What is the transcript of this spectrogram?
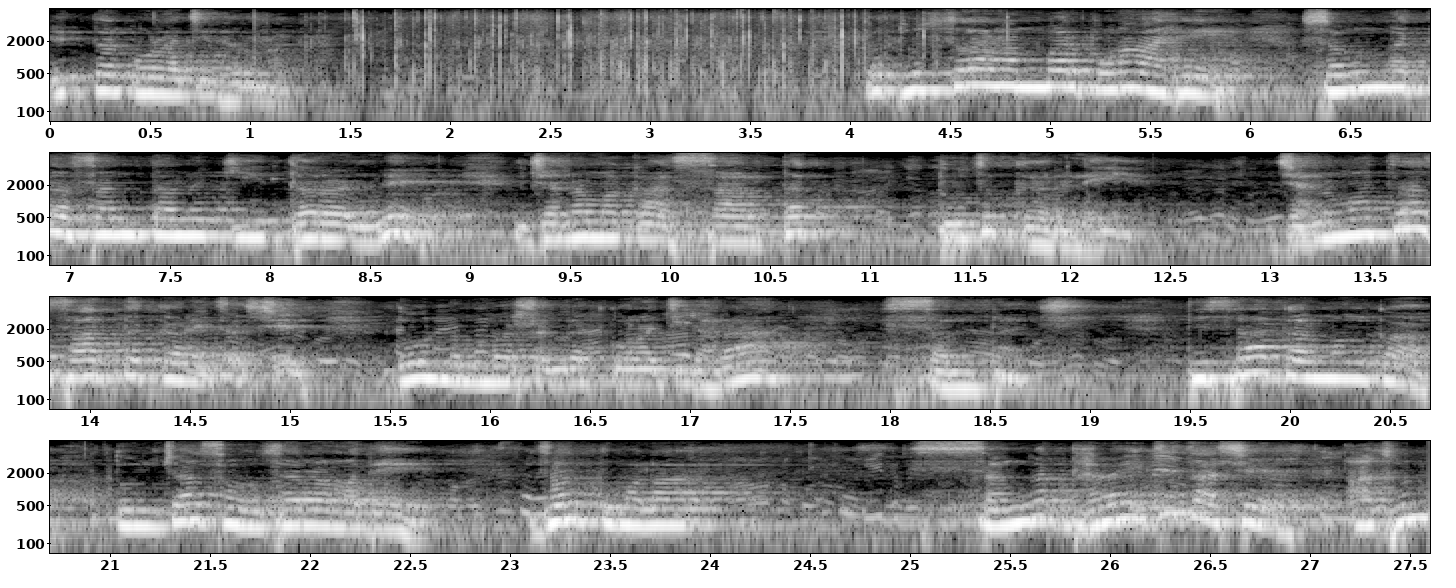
इतर कोणाची धरू नका. तर दुसरा नंबर पुन्हा आहे? संगत संतन की धरणे जन्म का सार्थक तुझ करणे जन्माचं सार्थक करायचं असेल दोन नंबर संगत कोणाची? धरा संतांची. तिसरा क्रमांक तुमच्या संसारामध्ये जर तुम्हाला संगत धरायचीच असेल अजून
